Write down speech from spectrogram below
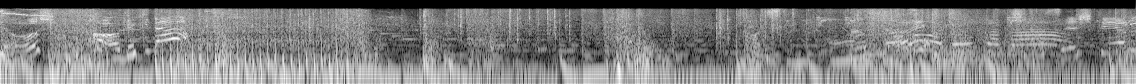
よし攻撃だどうかな修正してやる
